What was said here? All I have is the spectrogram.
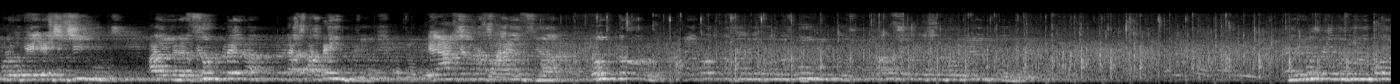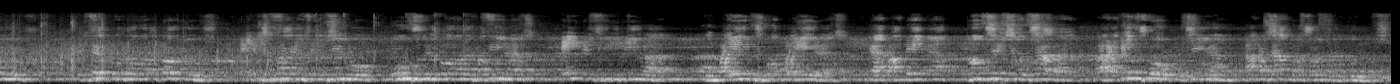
polo que exigimos a liberación plena das patentes, que haxe transparencia, control, aportación de fondos públicos para os companheiros e companheiras, que a pandemia não seja usada para que os poucos sigam avançando as suas fortunas.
